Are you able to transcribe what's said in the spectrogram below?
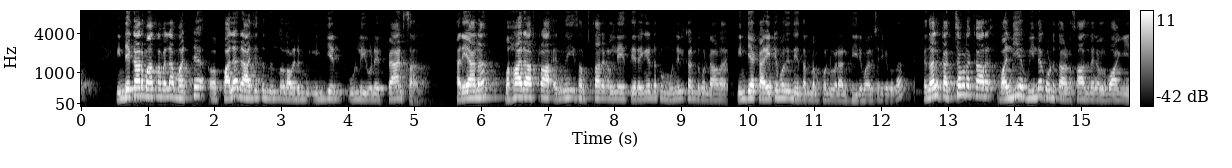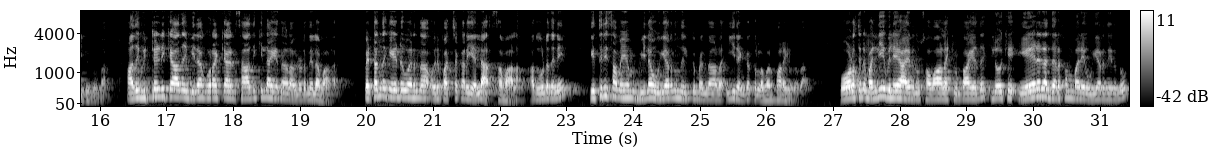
ഇന്ത്യക്കാർ മാത്രമല്ല മറ്റ് പല രാജ്യത്തു നിന്നുള്ളവരും ഇന്ത്യൻ ഉള്ളിയുടെ ഫാൻസാണ്. ഹരിയാന മഹാരാഷ്ട്ര എന്നീ സംസ്ഥാനങ്ങളിലെ തിരഞ്ഞെടുപ്പ് മുന്നിൽ കണ്ടുകൊണ്ടാണ് ഇന്ത്യ കയറ്റുമതി നിയന്ത്രണം കൊണ്ടുവരാൻ തീരുമാനിച്ചിരിക്കുന്നത്. എന്നാൽ കച്ചവടക്കാർ വലിയ വില കൊടുത്താണ് സാധനങ്ങൾ വാങ്ങിയിരുന്നത്. അത് വിറ്റഴിക്കാതെ വില കുറയ്ക്കാൻ സാധിക്കില്ല എന്നാണ് അവരുടെ നിലപാട്. പെട്ടെന്ന് കേടുവരുന്ന ഒരു പച്ചക്കറിയല്ല സവാള. അതുകൊണ്ട് തന്നെ ഇത്തിരി സമയം വില ഉയർന്നു നിൽക്കുമെന്നാണ് ഈ രംഗത്തുള്ളവർ പറയുന്നത്. ഓണത്തിന് വലിയ വിലയായിരുന്നു സവാളയ്ക്ക് ഉണ്ടായത് കിലോയ്ക്ക് ഏഴര ദർഹം വരെ ഉയർന്നിരുന്നു.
